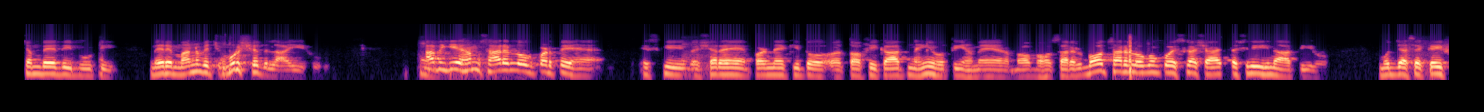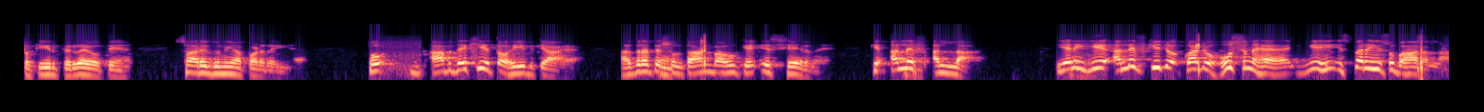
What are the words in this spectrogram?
چمبے دی بوٹی۔ میرے من وچ مرشد لائی ہوں اب یہ ہم سارے لوگ پڑھتے ہیں۔ اس کی شرح پڑھنے کی تو توفیقات نہیں ہوتی ہمیں۔ بہت سارے بہت سارے لوگوں کو اس کا شاید تشریح ہی نہ آتی ہو۔ مجھ جیسے کئی فقیر پھر رہے ہوتے ہیں۔ ساری دنیا پڑھ رہی ہے۔ تو آپ دیکھیے توحید کیا ہے۔ حضرت سلطان باہو کے اس شعر میں کہ الف اللہ یعنی یہ الف کی جو کا جو حسن ہے یہی اس پر ہی سبحان اللہ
